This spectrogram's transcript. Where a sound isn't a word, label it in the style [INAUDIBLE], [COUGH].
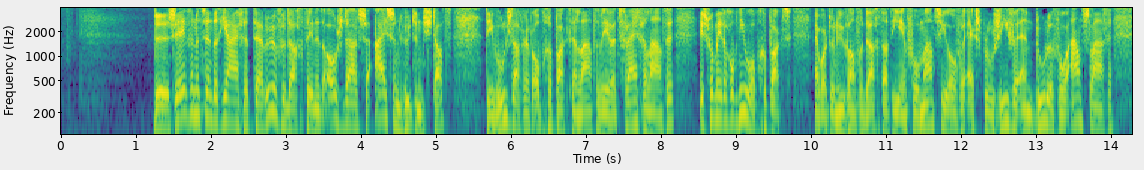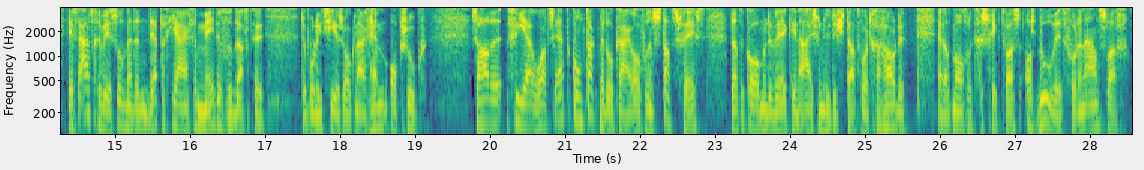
De 27-jarige terreurverdachte in het Oost-Duitse Eisenhüttenstadt, die woensdag werd opgepakt en later weer werd vrijgelaten, is vanmiddag opnieuw opgepakt. Er wordt er nu van verdacht dat hij informatie over explosieven en doelen voor aanslagen heeft uitgewisseld met een 30-jarige medeverdachte. De politie is ook naar hem op zoek. Ze hadden via WhatsApp contact met elkaar over een stadsfeest dat de komende week in Eisenhüttenstadt wordt gehouden. En dat mogelijk geschikt was als doelwit voor een aanslag.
